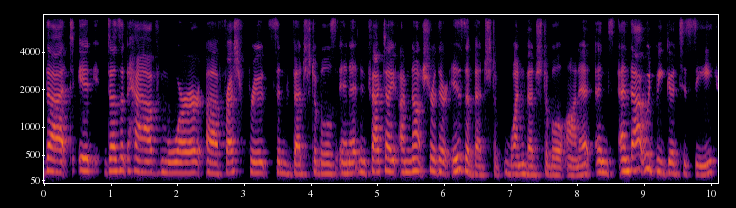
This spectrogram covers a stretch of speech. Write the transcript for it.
that it doesn't have more uh, fresh fruits and vegetables in it. In fact, I, I'm not sure there is a vegetable one vegetable on it, and and that would be good to see.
